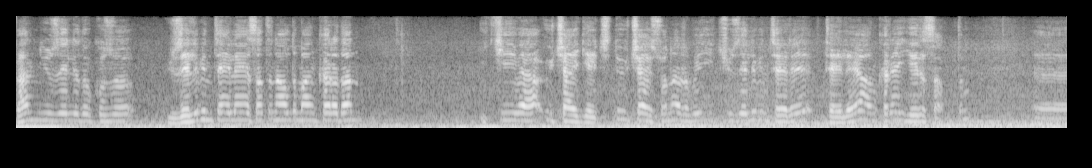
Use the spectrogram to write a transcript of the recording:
ben 159'u 150 bin TL'ye satın aldım Ankara'dan. 2 veya 3 ay geçti. 3 ay sonra arabayı 250 bin TL, TL'ye Ankara'ya geri sattım. Ee,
